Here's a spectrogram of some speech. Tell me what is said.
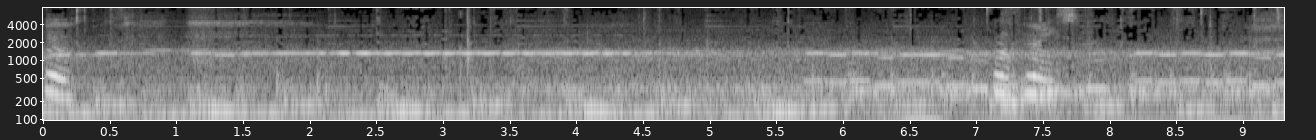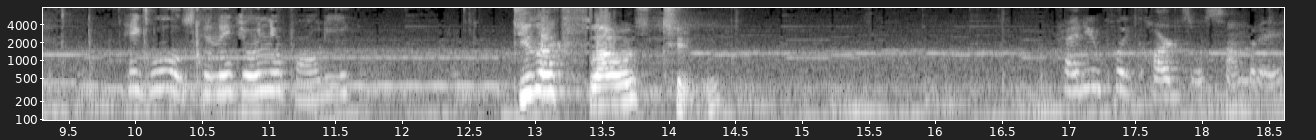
Hmm. Oh, nice. Hey, Ghouls, can I join your party? Do you like flowers too? How do you play cards with somebody?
